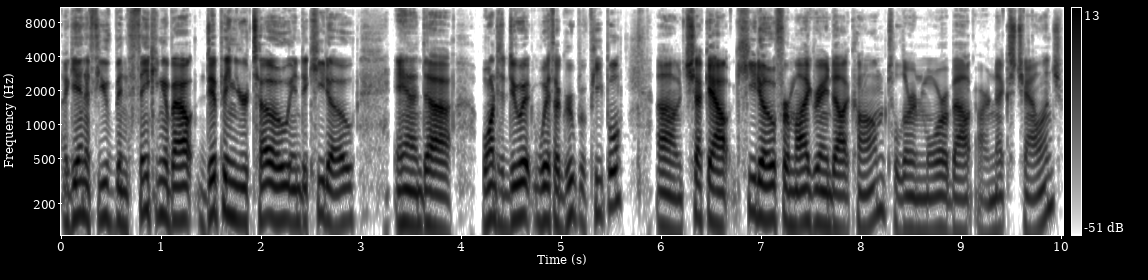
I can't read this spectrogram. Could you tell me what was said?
Again, if you've been thinking about dipping your toe into keto and uh, want to do it with a group of people, um, check out ketoformigraine.com to learn more about our next challenge.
